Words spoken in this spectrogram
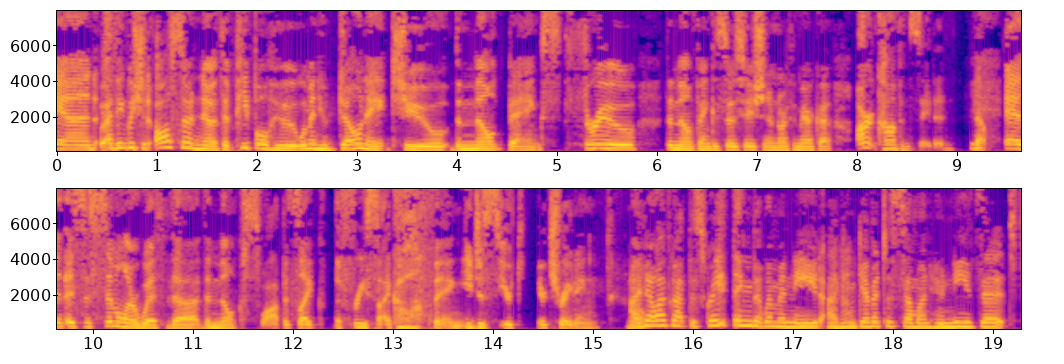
And I think we should also note that people who, women who donate to the milk banks through the Milk Bank Association of North America aren't compensated. No. And it's similar with the, the milk swap. It's like the free cycle thing. You just, you're, you're trading. I know I've got this great thing that women need. I can mm-hmm. give it to someone who needs it,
